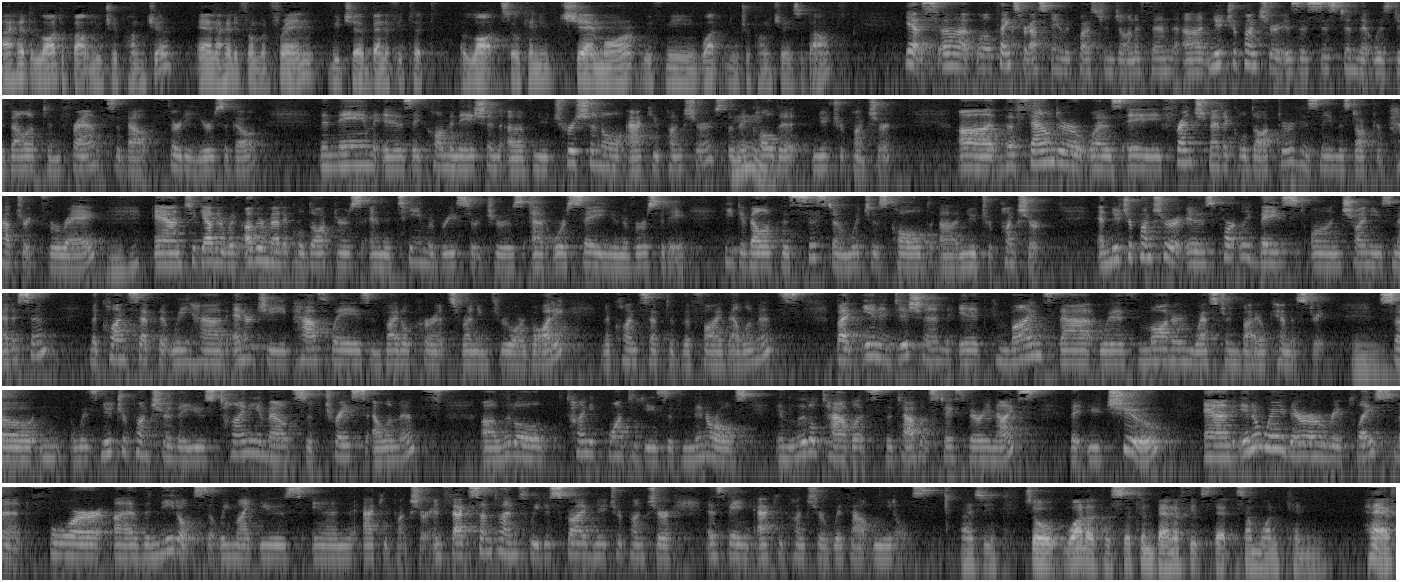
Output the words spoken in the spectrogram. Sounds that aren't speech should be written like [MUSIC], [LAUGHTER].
I heard a lot about nutripuncture, and I heard it from a friend, which uh, benefited a lot. So, can you share more with me what nutripuncture is about? Yes, uh, well, thanks for asking the question, Jonathan. Uh, nutripuncture is a system that was developed in France about 30 years ago. The name is a combination of nutritional acupuncture, so they Mm. called it nutripuncture. Uh, the founder was a French medical doctor. His name is Dr. Patrick Veret. And together with other medical doctors and a team of researchers at Orsay University, he developed this system which is called uh, nutripuncture. And nutripuncture is partly based on Chinese medicine, the concept that we have energy pathways and vital currents running through our body, and the concept of the five elements. But in addition, it combines that with modern Western biochemistry. So n- with nutripuncture, they use tiny amounts of trace elements, uh, little tiny quantities of minerals in little tablets. The tablets taste very nice that you chew. And in a way, they're a replacement for uh, the needles that we might use in acupuncture. In fact, sometimes we describe nutripuncture as being acupuncture without needles. I see. So, what are the certain benefits that someone can have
